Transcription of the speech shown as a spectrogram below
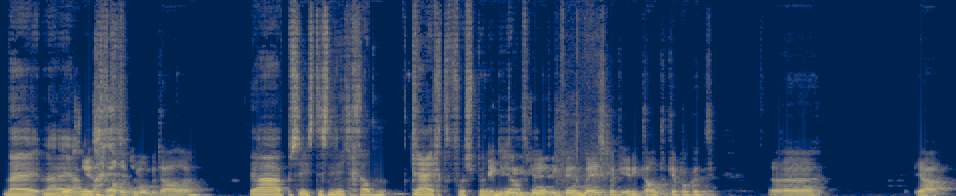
Nee, nee. ja, steeds geld dat je moet betalen. Ja, precies. Het is niet dat je geld krijgt voor spullen ik, die je ik vind, ik vind het meestelijk irritant. Ik heb ook het... Uh, ja,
